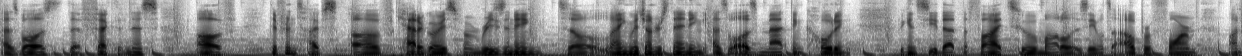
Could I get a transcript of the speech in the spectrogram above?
as well as the effectiveness of different types of categories from reasoning to language understanding as well as math and coding. We can see that the Phi 2 model is able to outperform on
